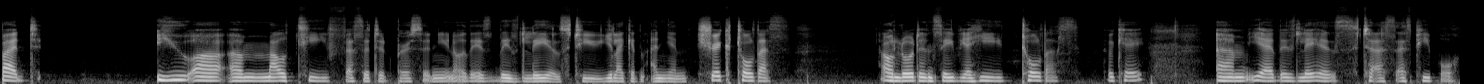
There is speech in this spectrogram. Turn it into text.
but you are a multifaceted person. You know, there's there's layers to you. You're like an onion. Shrek told us, our Lord and Savior. He told us. Okay. Um, yeah, there's layers to us as people.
